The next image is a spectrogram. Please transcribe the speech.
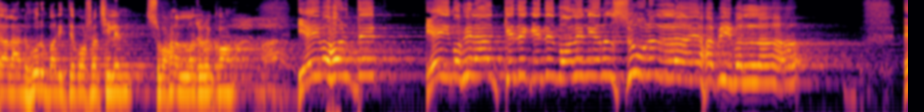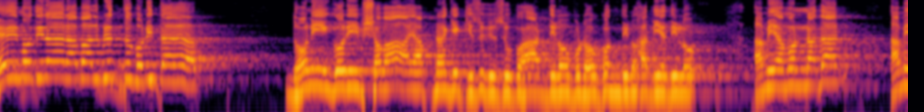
তালানহুর বাড়িতে বসা ছিলেন সুবাহান আল্লাহ জোরে কন। এই মুহূর্তে এই মহিলা কেঁদে কেঁদে বলেন হাবিব এই মদিনার আবাল বৃদ্ধ বনিতা, ধনী, গরিব সবাই আপনাকে কিছু কিছু উপহার দিল ঢোকন দিল, হাদিয়ে দিল। আমি এমন নাদান আমি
